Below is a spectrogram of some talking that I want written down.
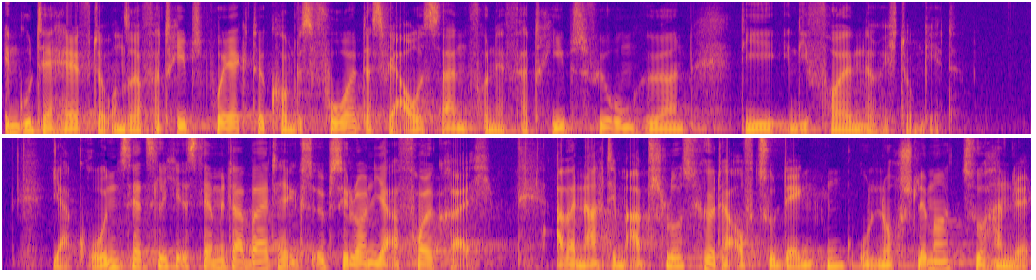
In guter Hälfte unserer Vertriebsprojekte kommt es vor, dass wir Aussagen von der Vertriebsführung hören, die in die folgende Richtung geht. Ja, grundsätzlich ist der Mitarbeiter XY ja erfolgreich, aber nach dem Abschluss hört er auf zu denken und noch schlimmer zu handeln.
